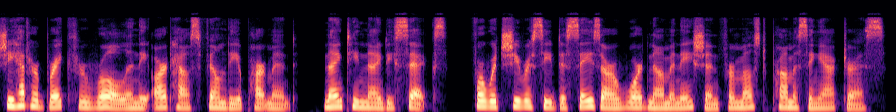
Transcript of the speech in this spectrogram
she had her breakthrough role in the art house film The Apartment, 1996, for which she received a César Award nomination for Most Promising Actress.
